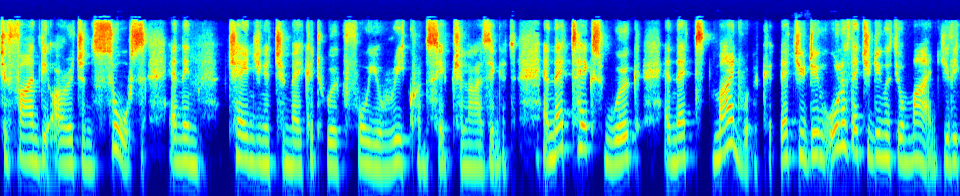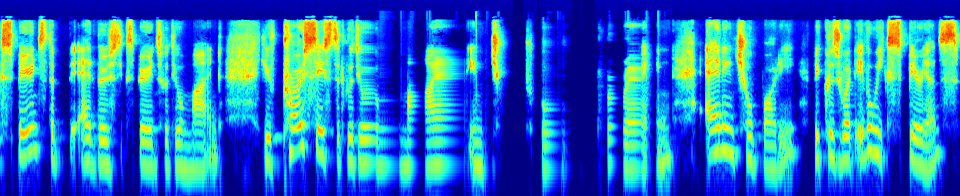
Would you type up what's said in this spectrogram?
to find the origin source and then changing it to make it work for you, reconceptualizing it. And that takes work and that's mind work that you're doing all of that you're doing with your mind. You've experienced the adverse experience with your mind. You've processed it with your mind into your brain and into your body because whatever we experience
